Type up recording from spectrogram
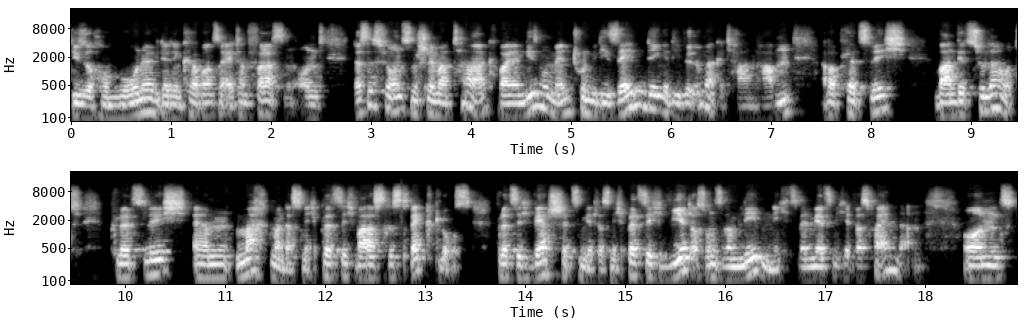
diese Hormone wieder den Körper unserer Eltern verlassen. Und das ist für uns ein schlimmer Tag, weil in diesem Moment tun wir dieselben Dinge, die wir immer getan haben, aber plötzlich waren wir zu laut. Plötzlich ähm, macht man das nicht. Plötzlich war das respektlos. Plötzlich wertschätzen wir das nicht. Plötzlich wird aus unserem Leben nichts, wenn wir jetzt nicht etwas verändern. Und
